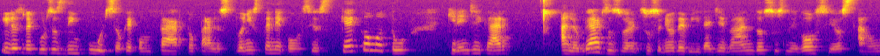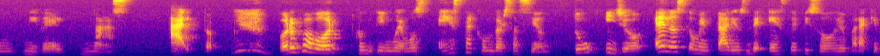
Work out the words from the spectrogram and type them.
y los recursos de impulso que comparto para los dueños de negocios que como tú quieren llegar a lograr su, su sueño de vida llevando sus negocios a un nivel más alto. Por favor, continuemos esta conversación tú y yo en los comentarios de este episodio para que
